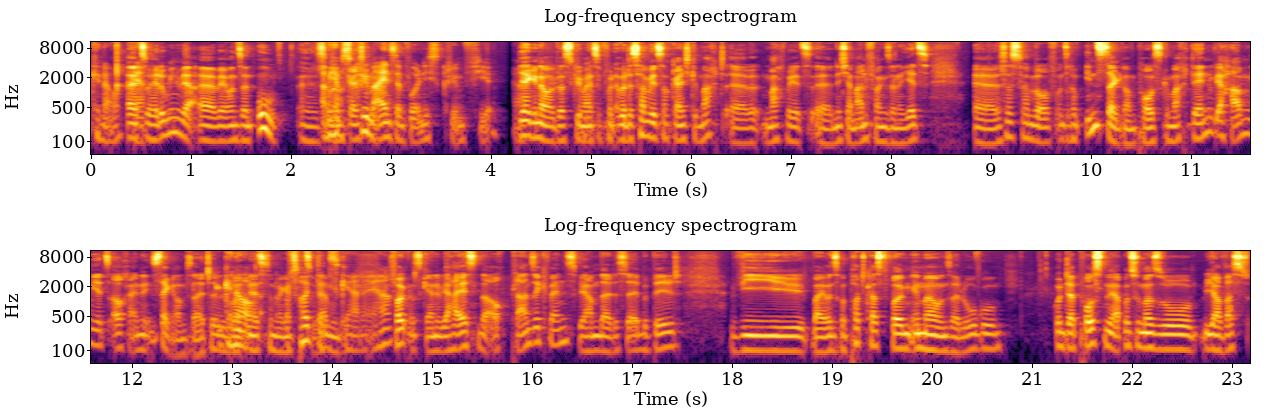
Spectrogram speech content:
Genau. Äh, ja. Zu Halloween wäre äh, unseren. Oh, äh, aber ich habe Scream 1 empfohlen, nicht Scream 4. Ja. ja. genau, du hast Scream 1 empfohlen. Aber das haben wir jetzt noch gar nicht gemacht. Äh, machen wir jetzt äh, nicht am Anfang, sondern jetzt. Äh, das heißt, haben wir auf unserem Instagram-Post gemacht, denn wir haben jetzt auch eine Instagram-Seite. Wir genau, jetzt nochmal ganz folgt uns gerne. Ja. Folgt uns gerne. Wir heißen da auch Plansequenz. Wir haben da dasselbe Bild wie bei unseren Podcast-Folgen immer, unser Logo. Und da posten wir ab und zu mal so, ja, was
